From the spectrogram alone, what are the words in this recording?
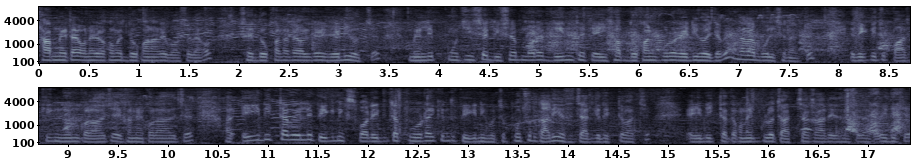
সামনেটায় অনেক রকমের দোকানারে বসে, দেখো। সেই দোকানারে অলরেডি রেডি হচ্ছে। মেনলি পঁচিশে ডিসেম্বরের দিন থেকে এই সব দোকান পুরো রেডি হয়ে যাবে, এনারা বলছেন আর কি। এদিকে কিছু পার্কিং জোন করা হয়েছে, এখানে করা হয়েছে। আর এই দিকটা মেনলি পিকনিক স্পট এই দিকটা পুরোটাই কিন্তু পিকনিক হচ্ছে। প্রচুর গাড়ি এসেছে আজকে দেখতে পাচ্ছি। এই দিকটাতে অনেকগুলো চার চাকা গাড়ি এসেছে, দেখো ওইদিকে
